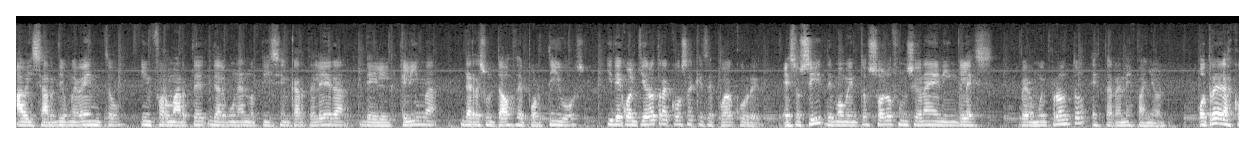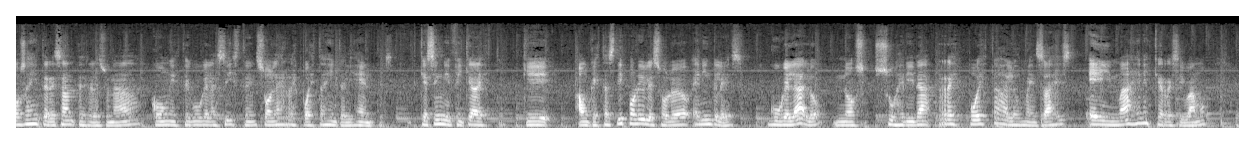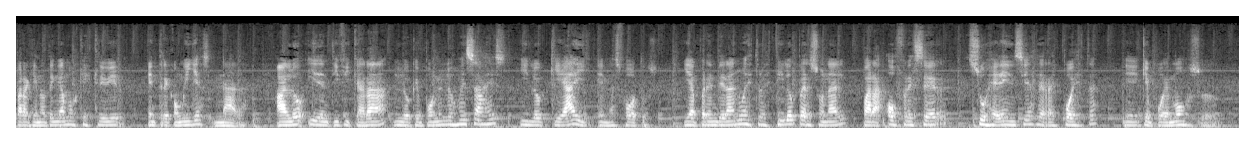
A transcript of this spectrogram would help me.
avisar de un evento, informarte de alguna noticia en cartelera, del clima, de resultados deportivos y de cualquier otra cosa que se pueda ocurrir. Eso sí, de momento solo funciona en inglés, pero muy pronto estará en español. Otra de las cosas interesantes relacionadas con este Google Assistant son las respuestas inteligentes. ¿Qué significa esto? Que aunque estás disponible solo en inglés, Google Halo nos sugerirá respuestas a los mensajes e imágenes que recibamos para que no tengamos que escribir entre comillas nada. Halo identificará lo que ponen los mensajes y lo que hay en las fotos y aprenderá nuestro estilo personal para ofrecer sugerencias de respuesta eh, que podemos eh,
